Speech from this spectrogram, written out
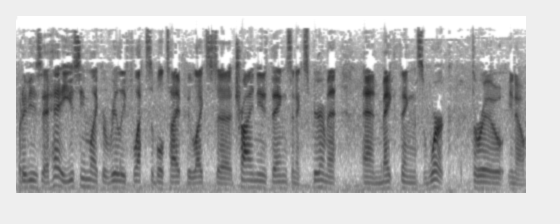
But if you say, hey, you seem like a really flexible type who likes to try new things and experiment and make things work through, you know,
